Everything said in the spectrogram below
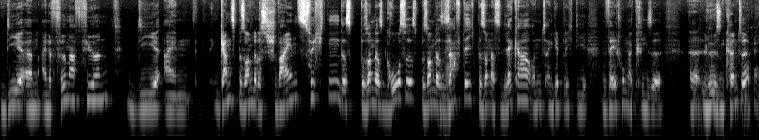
die ähm, eine Firma führen, die ein ganz besonderes Schwein züchten, das besonders groß ist, besonders saftig, besonders lecker und angeblich die Welthungerkrise äh, lösen könnte. Okay.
